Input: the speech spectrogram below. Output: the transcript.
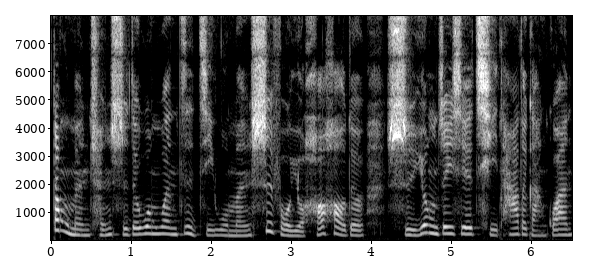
当我们诚实的问问自己，我们是否有好好的使用这些其他的感官，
